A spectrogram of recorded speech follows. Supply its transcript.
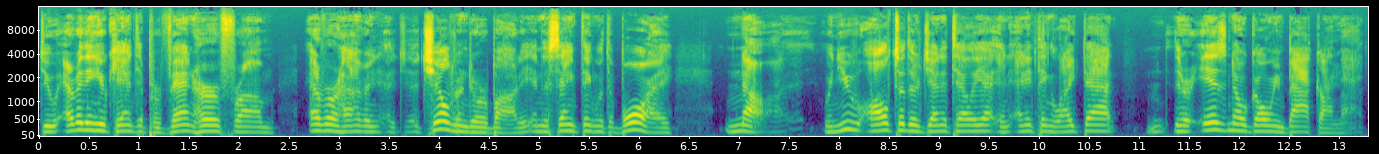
do everything you can to prevent her from ever having a, a children to her body, and the same thing with the boy, no. When you alter their genitalia and anything like that, there is no going back on that.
